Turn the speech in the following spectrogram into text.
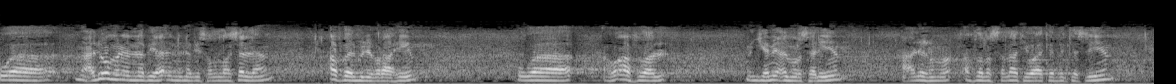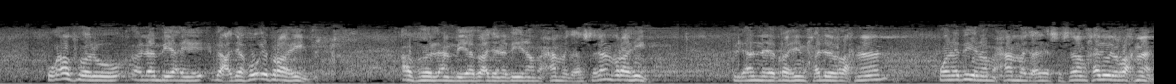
ومعلوم أن النبي, أن النبي صلى الله عليه وسلم أفضل من إبراهيم وهو أفضل من جميع المرسلين عليهم أفضل الصلاة وأتم التسليم وأفضل الأنبياء بعده إبراهيم. أفضل الأنبياء بعد نبينا محمد عليه والسلام إبراهيم. لأن إبراهيم خليل الرحمن ونبينا محمد عليه الصلاة والسلام خليل الرحمن.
